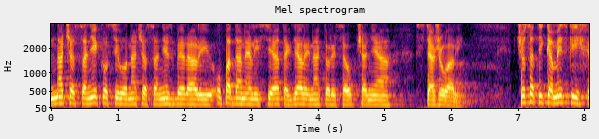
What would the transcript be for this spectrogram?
načas sa nekosilo, načas sa nezberali opadané listia a tak ďalej, na ktoré sa občania stiažovali. Čo sa týka mestských e,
